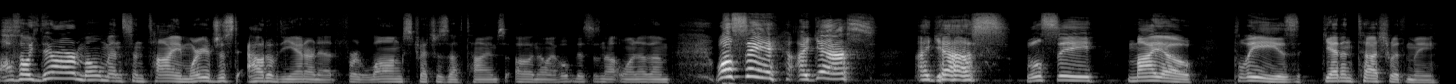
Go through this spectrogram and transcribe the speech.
Although there are moments in time where you're just out of the internet for long stretches of times. Oh no, I hope this is not one of them. We'll see, I guess. I guess. We'll see. Mayo, please get in touch with me.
